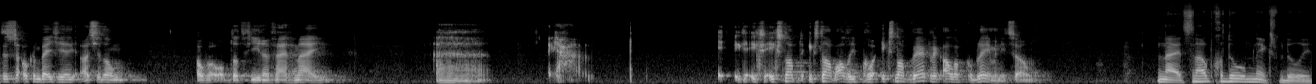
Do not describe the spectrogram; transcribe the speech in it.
dus ook een beetje, als je dan over, op dat 4 en 5 mei. eh, ja. Ik, ik, ik, snap, ik, snap al die pro- ik snap werkelijk alle problemen niet zo. Nee, het is een hoop gedoe om niks, bedoel je?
